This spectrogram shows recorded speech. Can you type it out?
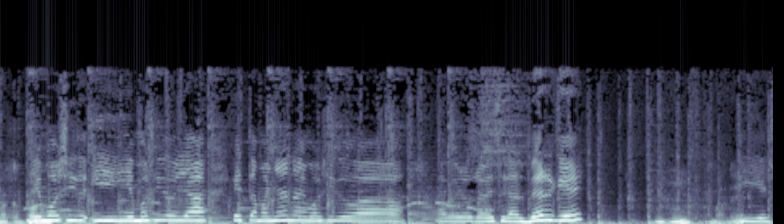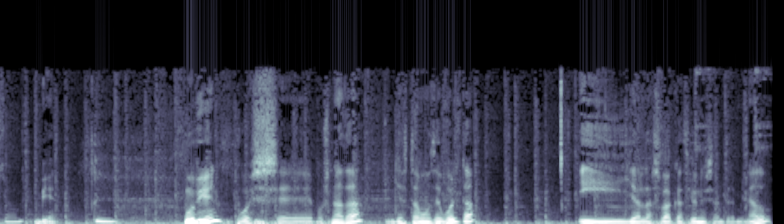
próxima Y hemos, ido, y hemos ido ya esta mañana, hemos ido a, a ver otra vez el albergue Vale, y eso. bien. Mm. Muy bien, pues, eh, pues nada, ya estamos de vuelta y ya las vacaciones se han terminado,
